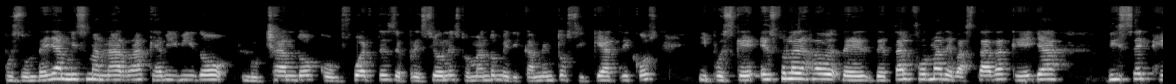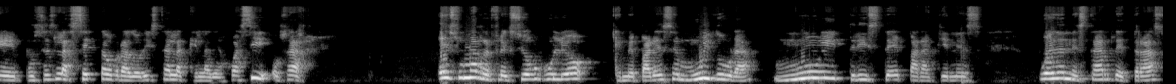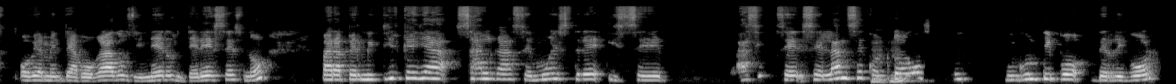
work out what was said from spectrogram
pues donde ella misma narra que ha vivido luchando con fuertes depresiones, tomando medicamentos psiquiátricos y pues que esto la ha dejado de, de, tal forma devastada que ella dice que pues es la secta obradorista la que la dejó así. O sea, es una reflexión, Julio, que me parece muy dura, muy triste para quienes pueden estar detrás, obviamente abogados, dinero, intereses, ¿no? Para permitir que ella salga, se muestre y se así, se, se lance con uh -huh. todo, sin ningún tipo de rigor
